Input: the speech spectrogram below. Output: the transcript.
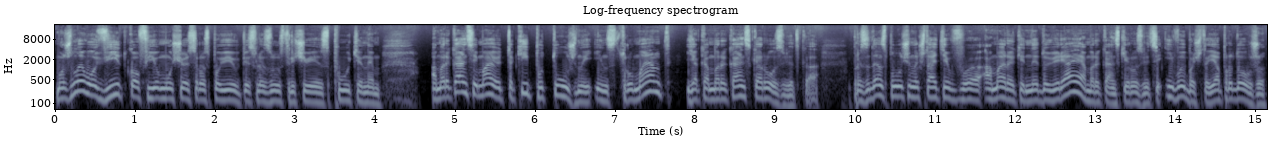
Можливо, Вітков йому щось розповів після зустрічі з Путіним. Американці мають такий потужний інструмент, як американська розвідка. Президент Сполучених Штатів Америки не довіряє американській розвідці. І вибачте, я продовжу.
